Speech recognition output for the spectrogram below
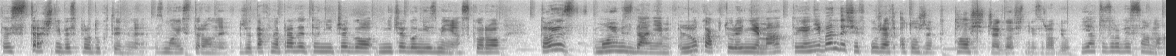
to jest strasznie bezproduktywne z mojej strony, że tak naprawdę to niczego, niczego nie zmienia. Skoro to jest moim zdaniem luka, której nie ma, to ja nie będę się wkurzać o to, że ktoś czegoś nie zrobił. Ja to zrobię sama.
